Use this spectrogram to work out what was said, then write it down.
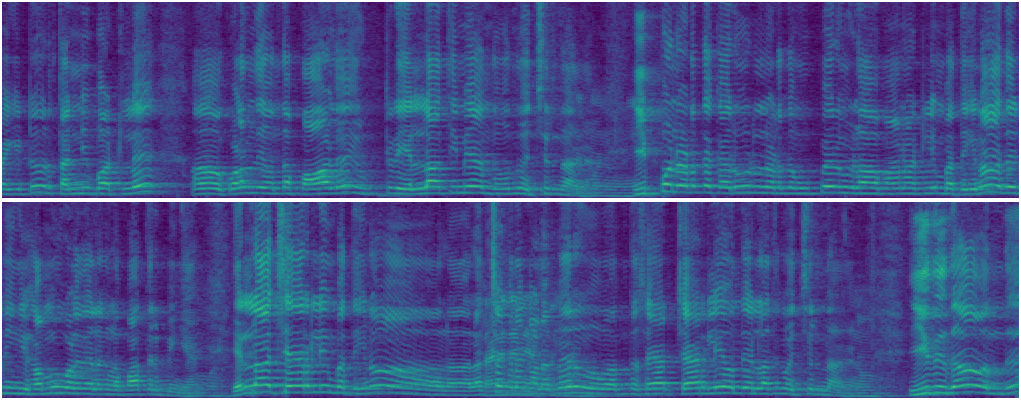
பாக்கெட்டு ஒரு தண்ணி பாட்டிலு குழந்தை வந்த பால் இப்படி எல்லாத்தையுமே அந்த வந்து வச்சுருந்தாங்க. இப்போ நடந்த கரூரில் நடந்த முப்பெரும் விழா மாநாட்டிலையும் பார்த்தீங்கன்னா அது நீங்கள் சமூக வலைதளங்களை பார்த்துருப்பீங்க. எல்லா சேர்லேயும் பார்த்தீங்கன்னா லட்சக்கணக்கான பேர் அந்த சேர் சேர்லேயே வந்து எல்லாத்துக்கும் வச்சுருந்தாங்க. இதுதான் வந்து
